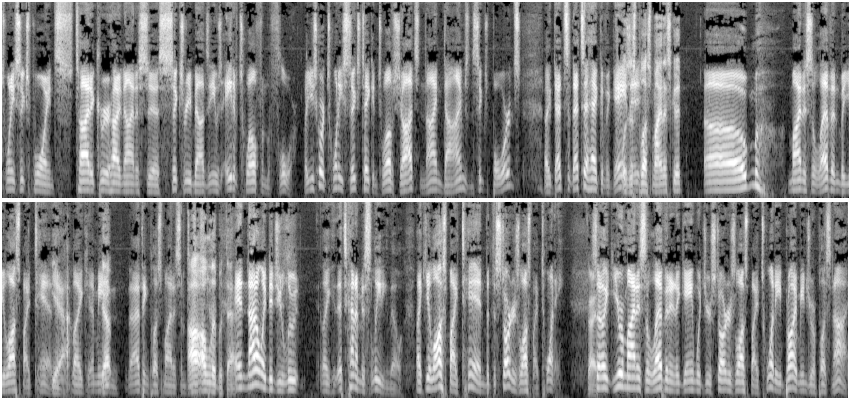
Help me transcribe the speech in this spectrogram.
26 points, tied a career high nine assists, six rebounds, and he was eight of 12 from the floor. Like you scored 26, taking 12 shots, nine dimes, and six boards. Like that's that's a heck of a game. Was this plus minus good? Um, minus 11, but you lost by 10. Yeah. Like, I mean, Yep. I think plus minus sometimes. I'll- I'll live with that. And not only did you lose, like, that's kind of misleading, though. Like, you lost by 10, but the starters lost by 20. Right. So, like, you were minus 11 in a game with your starters lost by 20. Probably means you were plus 9.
